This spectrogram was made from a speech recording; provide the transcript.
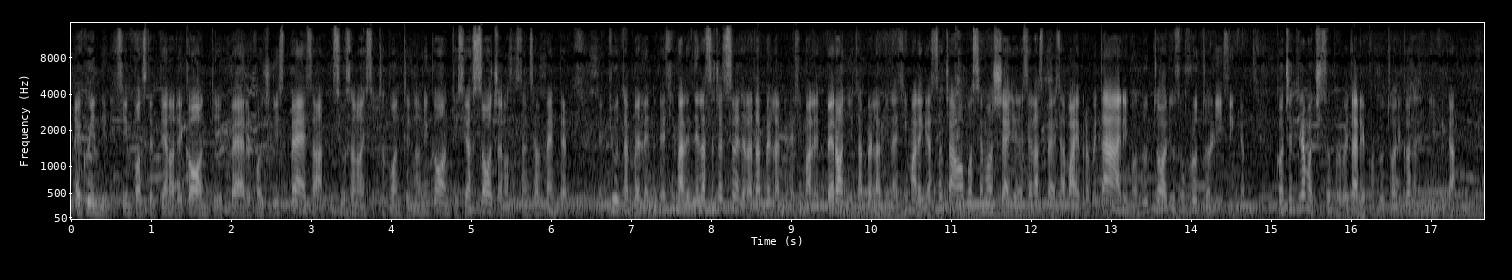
E quindi si imposta il piano dei conti per voci di spesa, si usano i sottoconti e non i conti, si associano sostanzialmente più tabelle millesimali. Nell'associazione della tabella millesimale, per ogni tabella millesimale che associamo possiamo scegliere se la spesa va ai proprietari, conduttori, usufrutto o leasing. Concentriamoci su proprietari e conduttori. Cosa significa?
